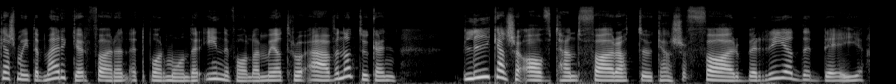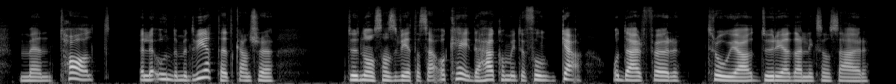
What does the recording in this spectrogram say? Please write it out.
kanske man inte märker förrän ett par månader in i förhållandet. Men jag tror även att du kan bli kanske avtänd för att du kanske förbereder dig mentalt eller undermedvetet kanske du någonstans vet att så här, okej det här kommer inte funka och därför tror jag du redan liksom så här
